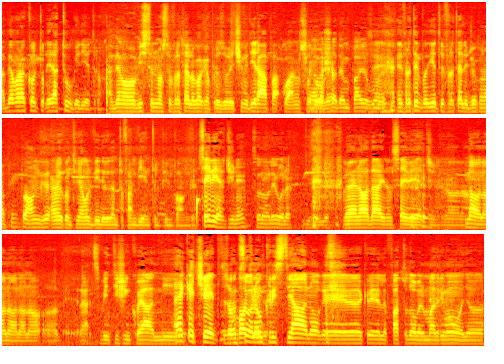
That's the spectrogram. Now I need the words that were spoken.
Abbiamo raccolto le lattughe dietro. Abbiamo visto il nostro fratello qua che ha preso le cime di rapa. Qua non so ne dove. lasciate un paio Sì. pure. Nel frattempo dietro i fratelli giocano a ping pong. E noi continuiamo il video che tanto fa ambiente il ping pong. Sei vergine? Sono leone, disegno. Beh no dai, non sei vergine. No, no. No, no, no, no, vabbè, ragazzi, 25 anni. Eh che c'entra? Sono non sono un cristiano che crede il fatto dopo il matrimonio.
